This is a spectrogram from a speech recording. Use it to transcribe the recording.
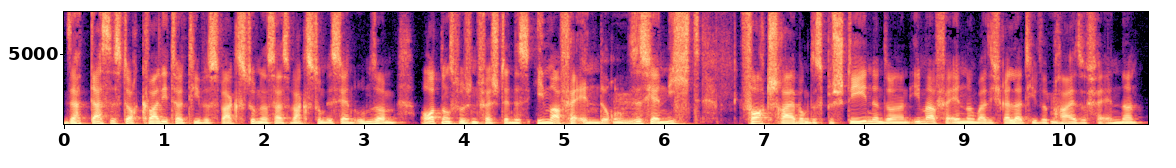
Ich sage, das ist doch qualitatives Wachstum. Das heißt, Wachstum ist ja in unserem ordnungspolitischen Verständnis immer Veränderung. Mhm. Es ist ja nicht Fortschreibung des Bestehenden, sondern immer Veränderung, weil sich relative mhm. Preise verändern.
